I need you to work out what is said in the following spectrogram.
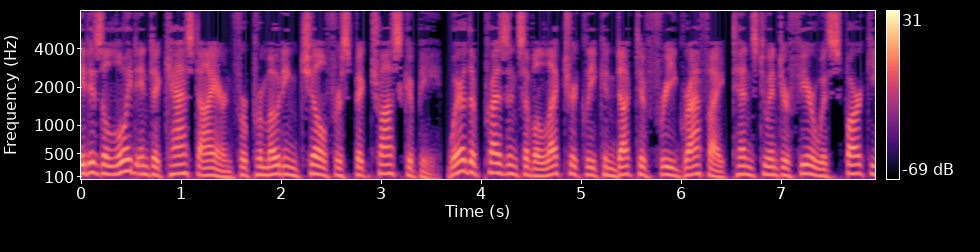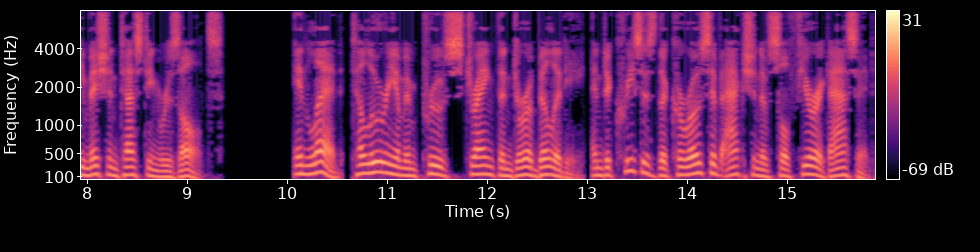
It is alloyed into cast iron for promoting chill for spectroscopy, where the presence of electrically conductive free graphite tends to interfere with spark emission testing results. In lead, tellurium improves strength and durability, and decreases the corrosive action of sulfuric acid.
